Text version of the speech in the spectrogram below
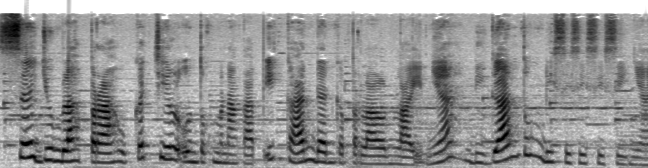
Sejumlah perahu kecil untuk menangkap ikan dan keperluan lainnya digantung di sisi-sisinya.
